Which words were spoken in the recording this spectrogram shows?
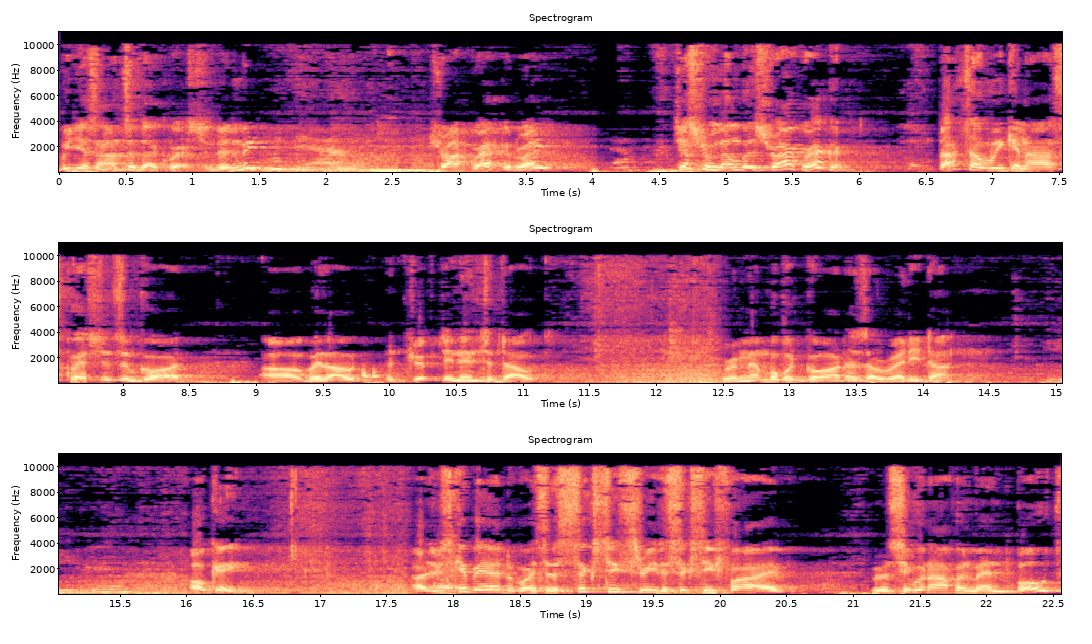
We just answered that question, didn't we? Yeah. Track record, right? Just remember his track record. That's how we can ask questions of God uh, without drifting into doubt. Remember what God has already done. Okay. As we skip ahead to verses 63 to 65, we'll see what happened when both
